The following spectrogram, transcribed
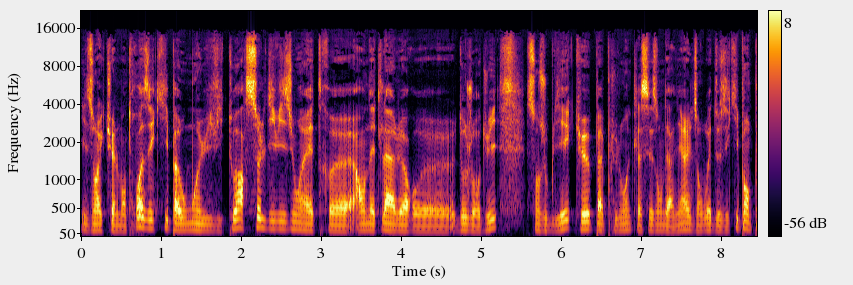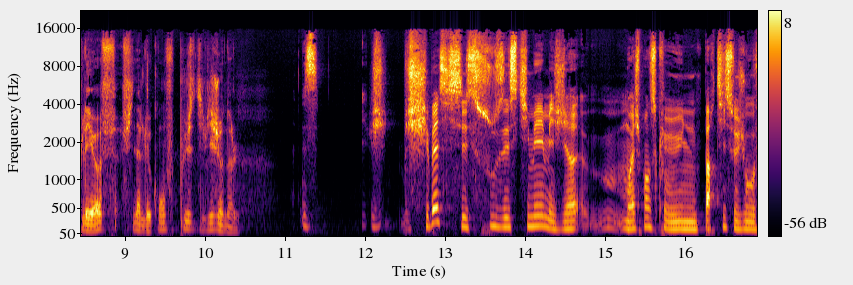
Ils ont actuellement trois équipes à au moins 8 victoires, seule division à être euh, à en être là à l'heure euh, d'aujourd'hui. Sans oublier que pas plus loin que la saison dernière, ils envoient deux équipes en play-off, finale de conf plus divisional. Je je sais pas si c'est sous-estimé, mais moi je pense qu'une partie se joue au-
